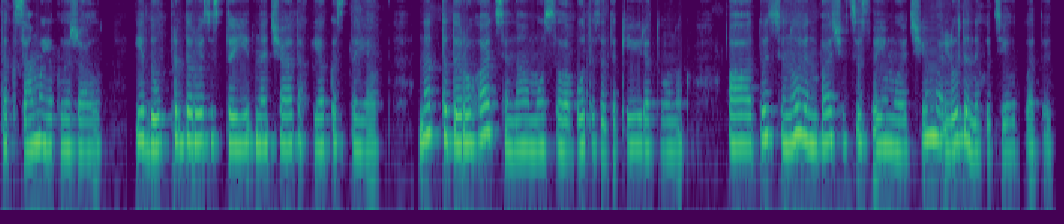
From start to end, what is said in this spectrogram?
так само, як лежало, і дуб при дорозі стоїть на чатах, як і стояв. Надто дорога ціна мусила бути за такий рятунок, а ту ціну він бачив це своїми очима, люди не хотіли платити.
